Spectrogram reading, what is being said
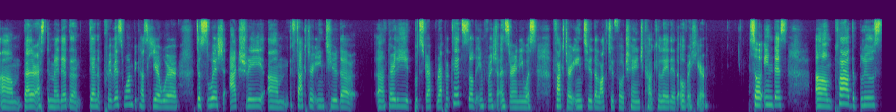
um, better estimated than, than the previous one because here where the Swish actually um, factor into the uh, 30 bootstrap replicates. So the inferential uncertainty was factored into the log2fold change calculated over here. So in this um, plot, the blues,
